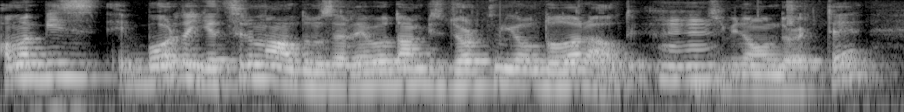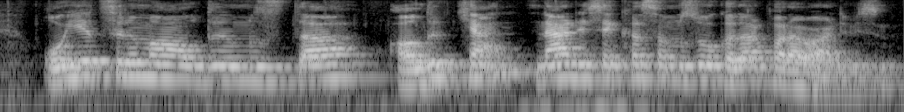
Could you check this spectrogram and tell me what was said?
Ama biz e, bu arada yatırım aldığımızda Revo'dan biz 4 milyon dolar aldık Hı hı. 2014'te. O yatırımı aldığımızda alırken neredeyse kasamızda o kadar para vardı bizim.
